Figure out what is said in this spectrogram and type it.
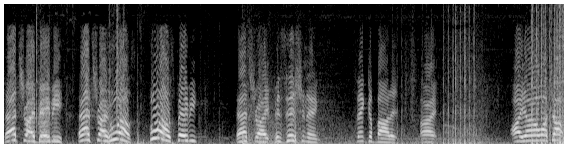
That's right, baby. That's right. Who else? Who else, baby? That's right. Positioning. Think about it. All right. All right, yo, yo, watch out.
